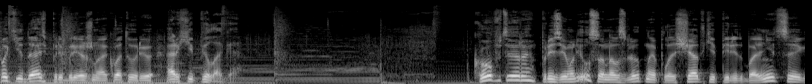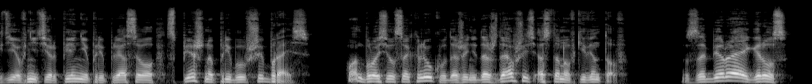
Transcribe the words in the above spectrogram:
покидать прибрежную акваторию архипелага. Коптер приземлился на взлетной площадке перед больницей, где в нетерпении приплясывал спешно прибывший Брайс. Он бросился к люку, даже не дождавшись остановки винтов. «Забирай груз!» —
